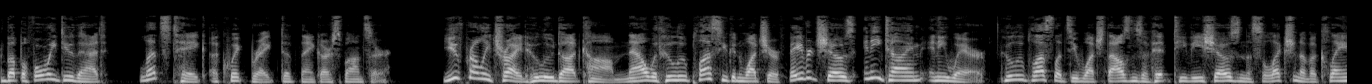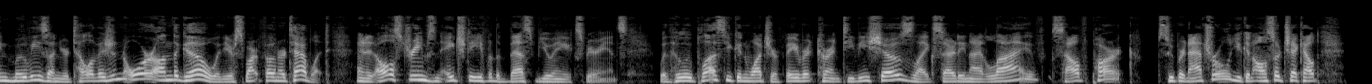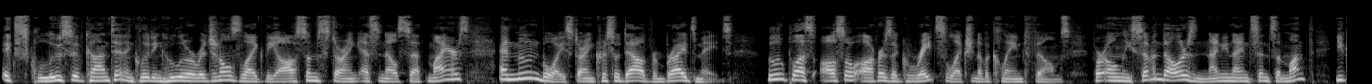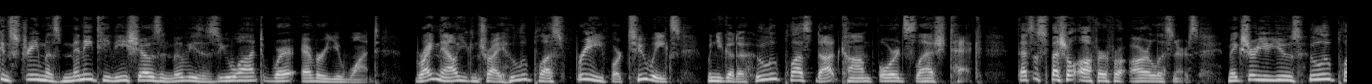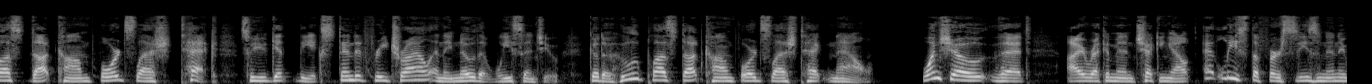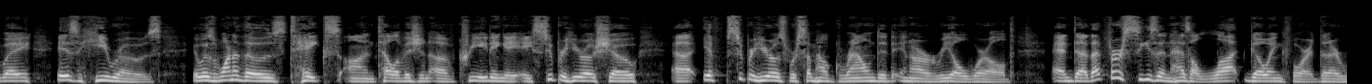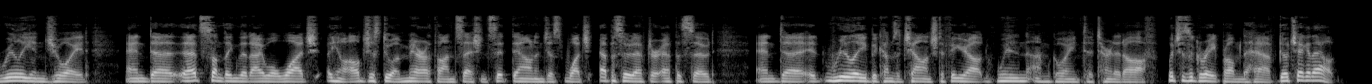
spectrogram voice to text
But before we do that, let's take a quick break to thank our sponsor. You've probably tried Hulu.com. Now with Hulu Plus, you can watch your favorite shows anytime, anywhere. Hulu Plus lets you watch thousands of hit TV shows and a selection of acclaimed movies on your television or on the go with your smartphone or tablet. And it all streams in HD for the best viewing experience. With Hulu Plus, you can watch your favorite current TV shows like Saturday Night Live, South Park, Supernatural. You can also check out exclusive content, including Hulu originals like The Awesomes starring SNL Seth Meyers and Moon Boy starring Chris O'Dowd from Bridesmaids. Hulu Plus also offers a great selection of acclaimed films. For only $7.99 a month, you can stream as many TV shows and movies as you want wherever you want. Right now, you can try Hulu Plus free for two weeks when you go to huluplus.com forward slash tech. That's a special offer for our listeners. Make sure you use huluplus.com forward slash tech so you get the extended free trial and they know that we sent you. Go to huluplus.com forward slash tech now. One show that I recommend checking out, at least the first season anyway, is Heroes. It was one of those takes on television of creating a, a superhero show, uh, if superheroes were somehow grounded in our real world. And, uh, that first season has a lot going for it that I really enjoyed. And, uh, that's something that I will watch, you know, I'll just do a marathon session, sit down and just watch episode after episode. And, uh, it really becomes a challenge to figure out when I'm going to turn it off, which is a great problem to have. Go check it out.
